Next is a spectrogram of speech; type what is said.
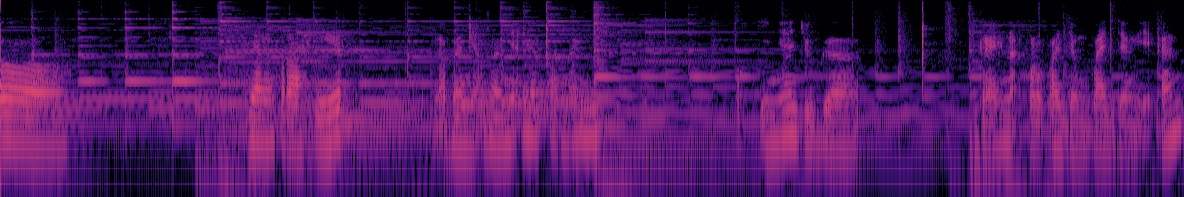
uh, yang terakhir gak banyak-banyak ya karena ini waktunya juga gak enak kalau panjang-panjang ya kan?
